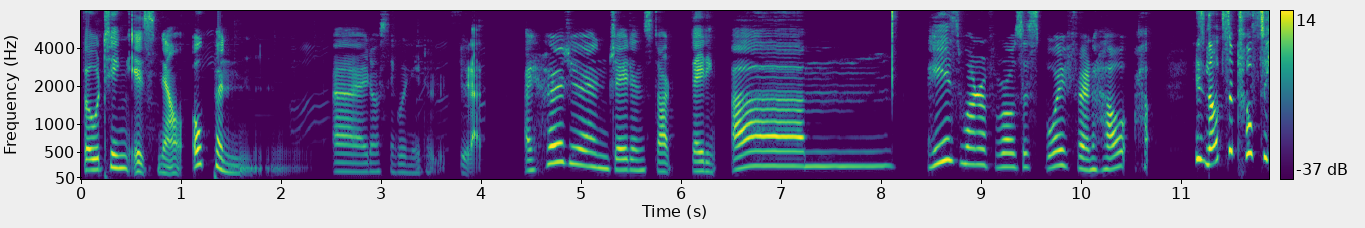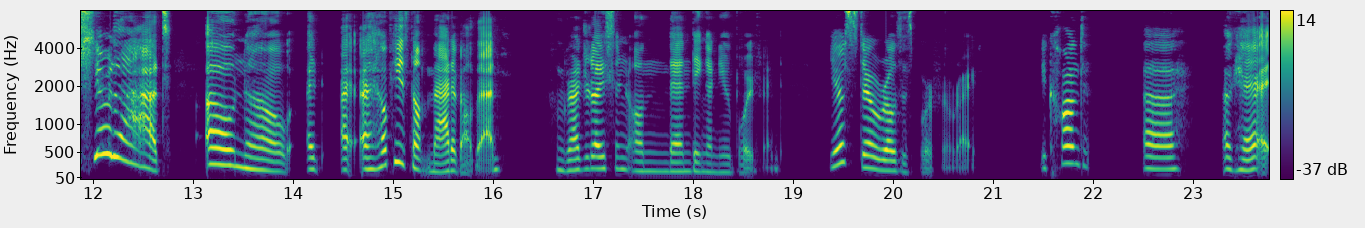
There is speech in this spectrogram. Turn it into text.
Voting is now open. I don't think we need to do that. I heard you and Jaden start dating. Um, he's one of Rose's boyfriend. How, how? He's not supposed to hear that. Oh no. I, I, I hope he's not mad about that. Congratulations on landing a new boyfriend. You're still Rose's boyfriend, right? You can't uh, okay.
